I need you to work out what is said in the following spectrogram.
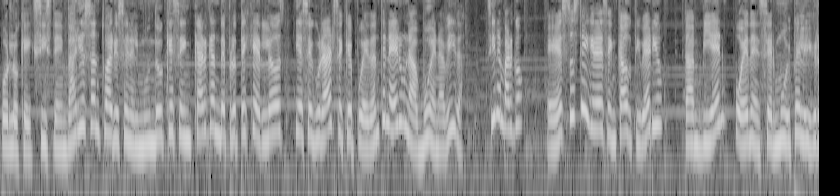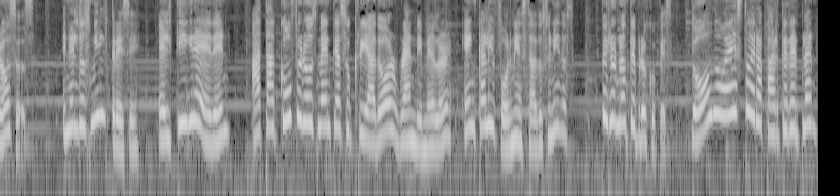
por lo que existen varios santuarios en el mundo que se encargan de protegerlos y asegurarse que puedan tener una buena vida. Sin embargo, estos tigres en cautiverio también pueden ser muy peligrosos. En el 2013, el tigre Eden atacó ferozmente a su criador Randy Miller en California, Estados Unidos. Pero no te preocupes, todo esto era parte del plan,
